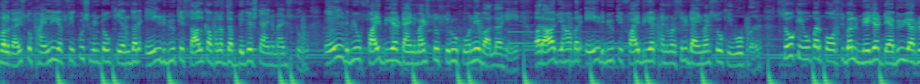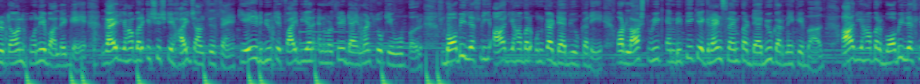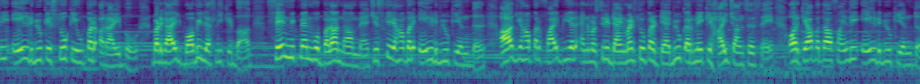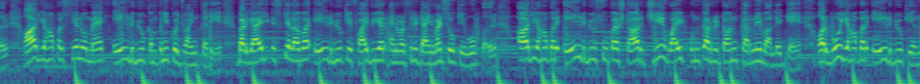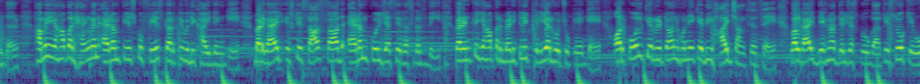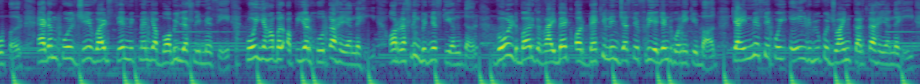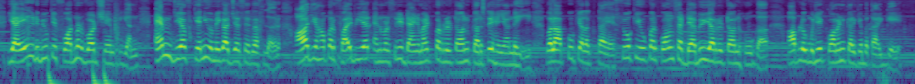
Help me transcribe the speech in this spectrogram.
Well guys तो finally अब से कुछ मिनटों के अंदर ए के साल का one of the biggest dynamite show A five year dynamite show शुरू होने वाला है। और आज यहाँ पर ए के five year anniversary dynamite show के ऊपर शो के ऊपर पॉसिबल मेजर डेब्यू या रिटर्न होने वाले गए। गाइज़ यहाँ पर इस चीज़ के हाई चांसेस हैं कि ए के five year anniversary dynamite show के ऊपर बॉबी लेसली आज यहाँ पर उनका डेब्यू करे। और लास्ट वीक एमबीपी के ग्रैंड स्लैम पर डेब्यू करने के बाद, आज यहाँ पर बॉबी लेसली ए के शो के ऊपर अराइव हो। बट गाइज़ बॉबी लेसली के बाद। सेन मिकमैन वो बड़ा नाम है, जिसके यहाँ पर ए डेब्यू के अंदर आज यहाँ पर five year anniversary dynamite show पर डेब्यू करने के हाई चांसेस है। और क्या पता फाइनली ए डेब्यू के अंदर आज यहाँ पर Shane O'Mac A debut company को ज्वाइन करे। बट गाइज़ इसके अलावा ए डेब्यू के five year anniversary dynamite show के ऊपर आज यहाँ पर A debut superstar Jay White उनका रिटर्न करने वाले गए। और वो यहाँ पर ए डेब्यू के अंदर हमें यहाँ पर हैंगमैन एडम पेज को फेस करते हुए दिखाई देंगे। बट गाइज़ इसके साथ साथ एडम कोल जैसे रेसलर्स भी करंटली यहाँ पर मेडिकली क्लियर हो चुके गए और कोल के रिटर्न होने के भी हाई चांसेस है। वेल गाइस देखना दिलचस्प होगा कि शो के ऊपर Adam Cole, Jay White Shane McMahon या बॉबी लेसली में से कोई यहाँ पर अपियर होता है या नहीं? और रेसलिंग बिज़नेस के अंदर गोल्ड बर्ग राइबैक और बैकी लिंच जैसे फ्री एजेंट होने के बाद क्या इनमें से कोई ए रिव्यू को ज्वाइन करता है या नहीं? या ए रिव्यू के former world champion M J F Kenny Omega जैसे रेसलर आज यहाँ पर फाइव ईयर एनिवर्सरी डायनामाइट पर रिटर्न करते हैं या नहीं? वाला आपको क्या लगता है? शो के ऊपर कौन सा डेब्यू या रिटर्न होगा? आप लोग मुझे कॉमेंट करके बताएँगे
